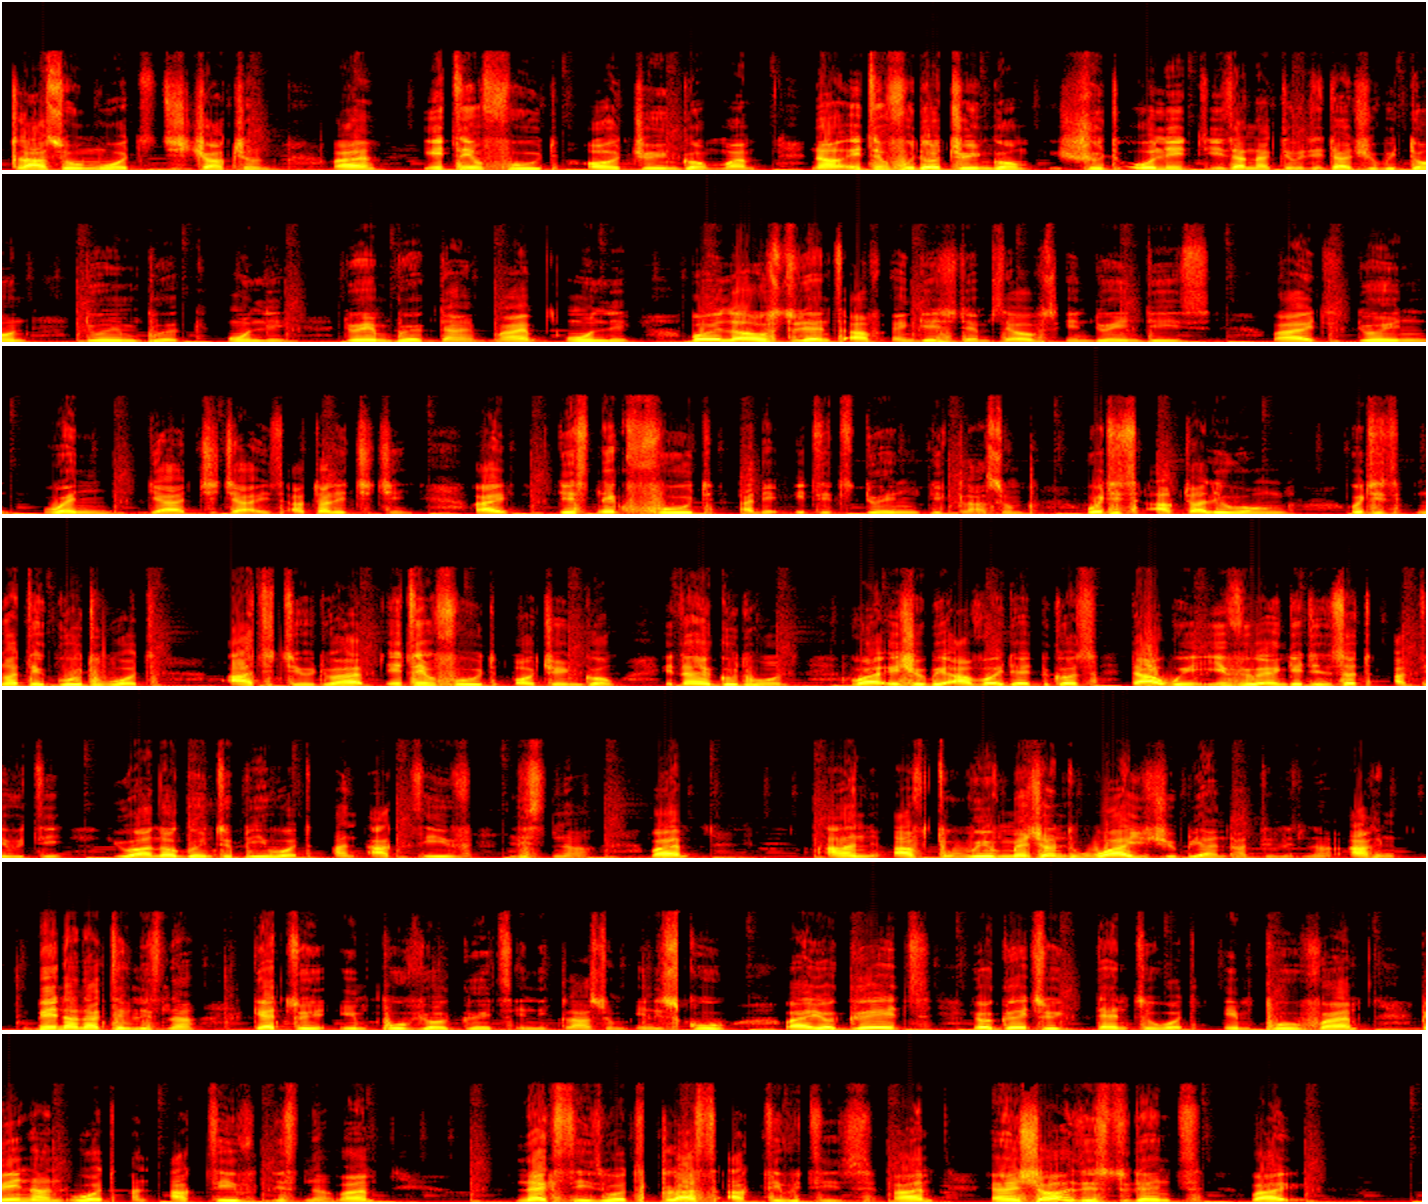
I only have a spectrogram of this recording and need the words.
classroom what distraction. Right eating food or chewing gum. Right now eating food or chewing gum should only is an activity that should be done during break only during break time right? Only. But a lot of students have engaged themselves in doing this right? During when their teacher is actually teaching right? They sneak food and they eat it during the classroom which is actually wrong which is not a good word attitude right? Eating food or chewing gum it's not a good one well it should be avoided because that way if you engage in such activity you are not going to be what? An active listener. Right and after we've mentioned why you should be an active listener. Being an active listener get to improve your grades in the classroom in the school. Right your grades your grades will tend to what? Improve. Right being an what? An active listener. Right next is what? Class activities. Right ensure a student right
